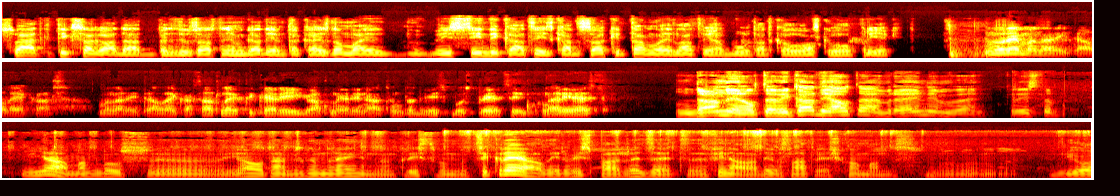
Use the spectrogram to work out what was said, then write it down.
svētki tika sagādāti pēc 28 gadiem. Tā kā es domāju, visas indikācijas, kā tu saki, ir tam, lai Latvijā būtu atkal basketbola prieki. Nu, re, man arī tā liekas. Man arī tā liekas. Atliek tikai Rīgā apmierināt, un tad viss būs priecīgi. Arī es. Daniel, tev ir kādi jautājumi Rēnim vai Kristapam? Jā, man būs eh, jautājums gan Reinim, gan Kristupam. Cik reāli ir vispār redzēt eh, finālā divas latviešu komandas? Mm, Jo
